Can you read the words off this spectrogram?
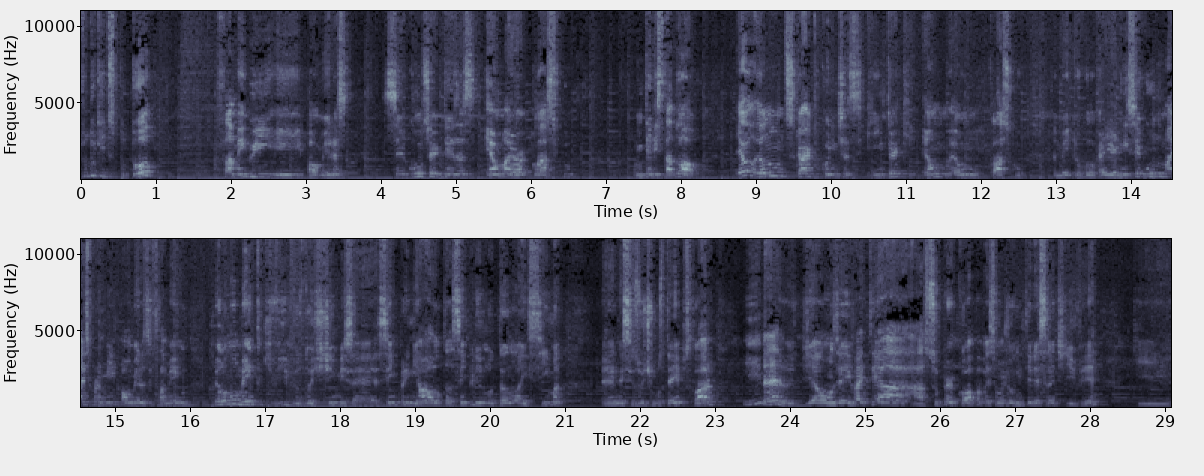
tudo que disputou, Flamengo e, e Palmeiras com certeza é o maior clássico interestadual. Eu, eu não descarto Corinthians e Inter, que é um, é um clássico também que eu colocaria ali em segundo, mas para mim Palmeiras e Flamengo, pelo momento que vive os dois times, é sempre em alta, sempre lutando lá em cima, é, nesses últimos tempos, claro. E, né, dia 11 aí vai ter a, a Supercopa, vai ser um jogo interessante de ver. Que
